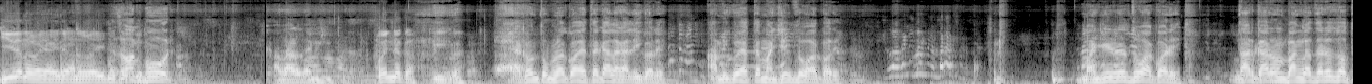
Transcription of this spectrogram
কি জানো ভাই আইরে আনার ভাই না রংপুর। আল্লাহ জানি কন্যা কি? কয়? এখন তোমরা কয় এতে গালাগালি করে? আমি কই এতে মানুষের দোয়া করে। মানুষের দোয়া করে। তার কারণ বাংলাদেশে যত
